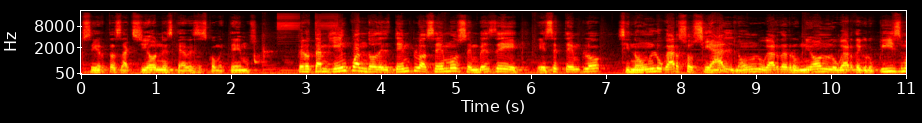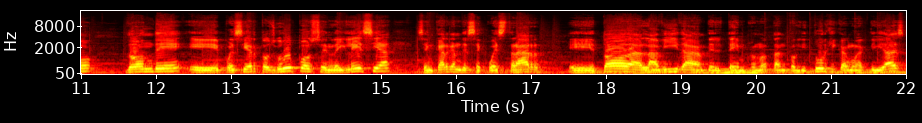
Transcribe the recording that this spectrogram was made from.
ciertas acciones que a veces cometemos? Pero también cuando del templo hacemos, en vez de ese templo, sino un lugar social, ¿no? un lugar de reunión, un lugar de grupismo, donde eh, pues ciertos grupos en la iglesia se encargan de secuestrar eh, toda la vida del templo, ¿no? tanto litúrgica como actividades,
